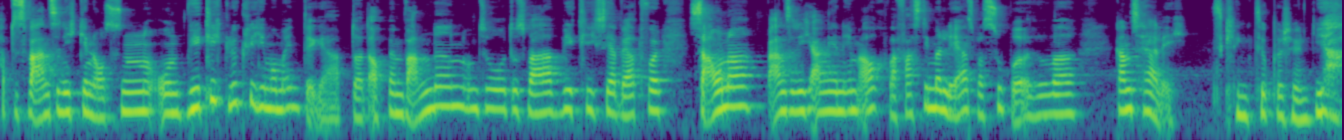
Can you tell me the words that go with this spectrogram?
habe das wahnsinnig genossen und wirklich glückliche Momente gehabt dort, auch beim Wandern und so. Das war wirklich sehr wertvoll. Sauna, wahnsinnig angenehm auch, war fast immer leer, es war super, also war ganz herrlich. Das klingt super schön. Ja,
